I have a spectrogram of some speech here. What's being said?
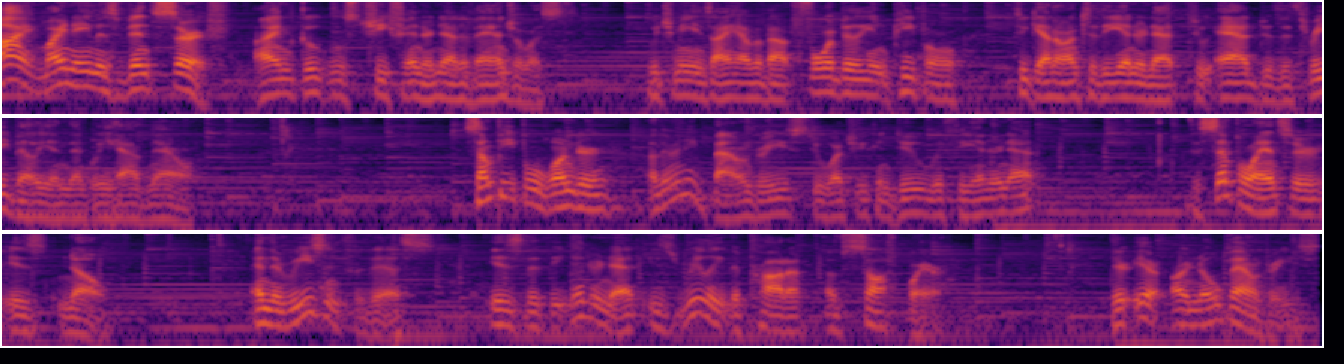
Hi, my name is Vint Cerf. I'm Google's chief internet evangelist, which means I have about 4 billion people to get onto the internet to add to the 3 billion that we have now. Some people wonder, are there any boundaries to what you can do with the internet? The simple answer is no. And the reason for this is that the internet is really the product of software. There are no boundaries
